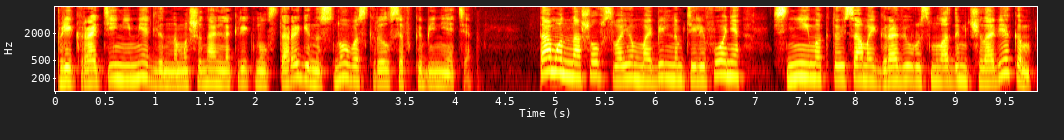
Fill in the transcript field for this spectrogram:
прекрати немедленно!» — машинально крикнул Старыгин и снова скрылся в кабинете. Там он нашел в своем мобильном телефоне снимок той самой гравюры с молодым человеком,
